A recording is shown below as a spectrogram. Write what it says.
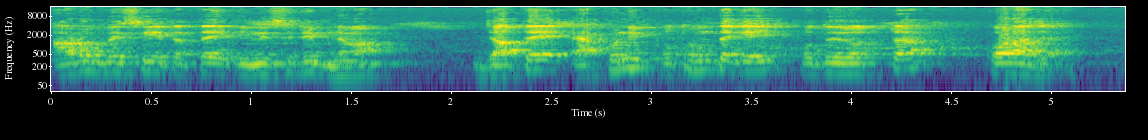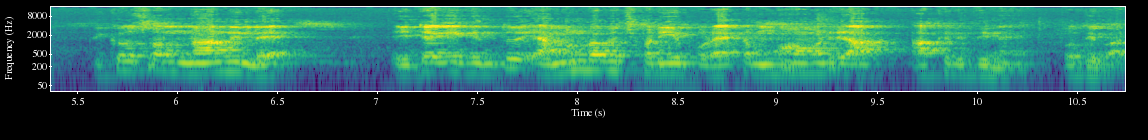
আরও বেশি এটাতে ইনিশিয়েটিভ নেওয়া, যাতে এখনই প্রথম থেকেই প্রতিরোধটা করা যায়। প্রিকশন না নিলে এটাকে কিন্তু এমনভাবে ছড়িয়ে পড়ে, একটা মহামারীর আক- আকৃতি নেয় প্রতিবার।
